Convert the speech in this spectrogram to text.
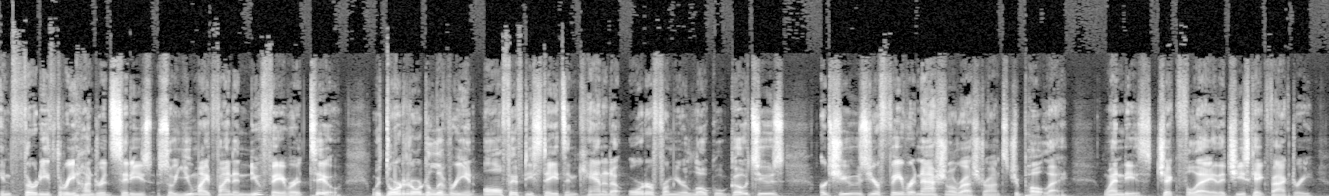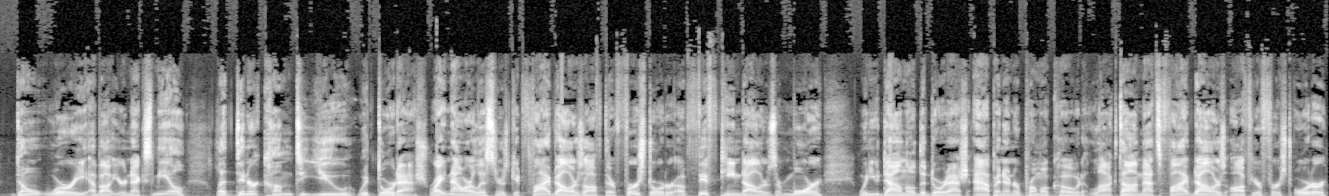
in 3,300 cities, so you might find a new favorite too. With door to door delivery in all 50 states and Canada, order from your local go tos or choose your favorite national restaurants Chipotle, Wendy's, Chick fil A, The Cheesecake Factory. Don't worry about your next meal. Let dinner come to you with DoorDash. Right now, our listeners get $5 off their first order of $15 or more when you download the DoorDash app and enter promo code locked on. That's $5 off your first order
